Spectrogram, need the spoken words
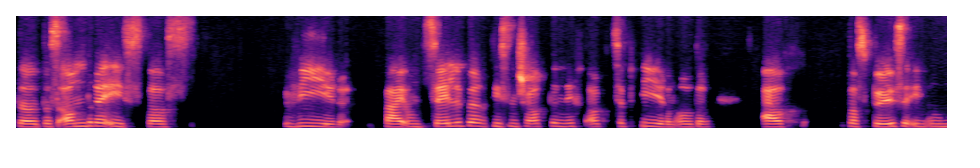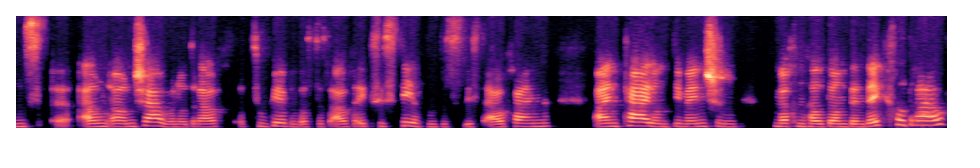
da, das andere ist, dass wir bei uns selber diesen Schatten nicht akzeptieren oder auch das Böse in uns äh, anschauen oder auch zugeben, dass das auch existiert. Und das ist auch ein, ein Teil. Und die Menschen machen halt dann den Deckel drauf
